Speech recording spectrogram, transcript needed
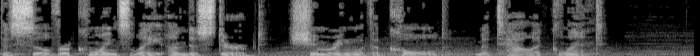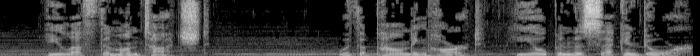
The silver coins lay undisturbed, shimmering with a cold, metallic glint. He left them untouched. With a pounding heart, he opened the second door.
